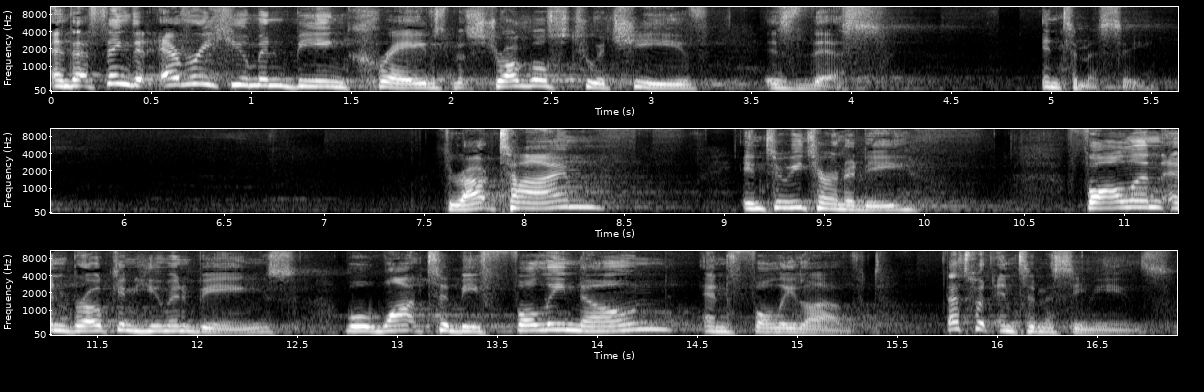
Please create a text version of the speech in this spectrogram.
And that thing that every human being craves but struggles to achieve is this intimacy. Throughout time, into eternity, fallen and broken human beings will want to be fully known and fully loved. That's what intimacy means.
